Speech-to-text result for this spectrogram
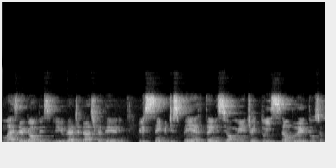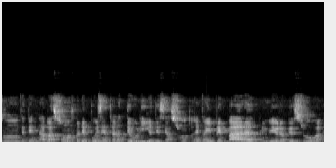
O mais legal desse livro é a didática dele. Ele sempre desperta inicialmente a intuição do leitor sobre um determinado assunto para depois entrar na teoria desse assunto. Né? Então ele prepara primeiro a pessoa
